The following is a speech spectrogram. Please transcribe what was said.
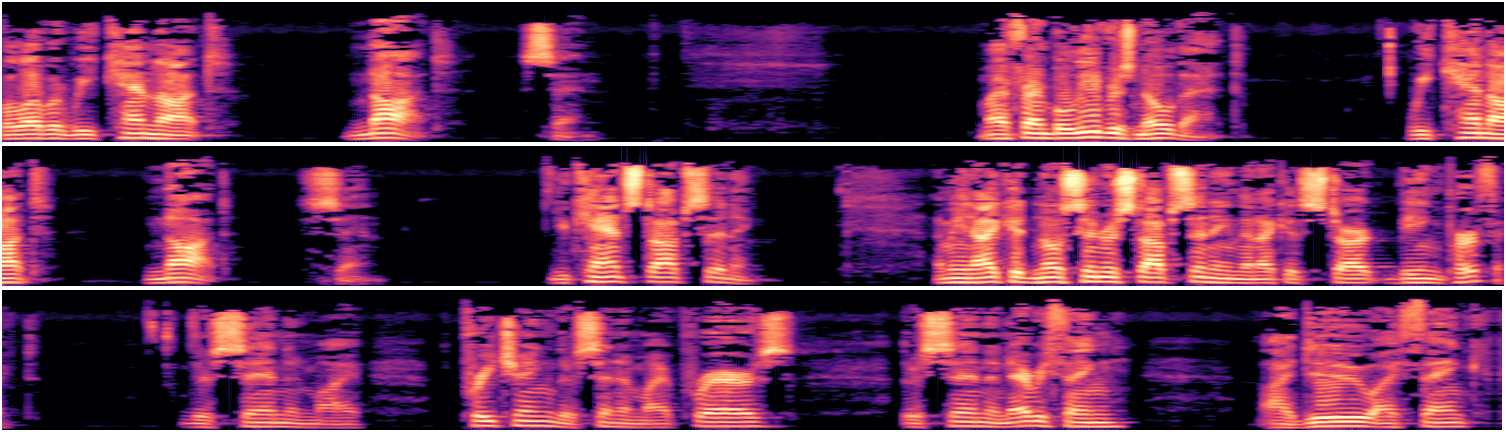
Beloved, we cannot not sin. My friend, believers know that. We cannot not sin. You can't stop sinning. I mean, I could no sooner stop sinning than I could start being perfect. There's sin in my preaching, there's sin in my prayers, there's sin in everything I do, I think.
